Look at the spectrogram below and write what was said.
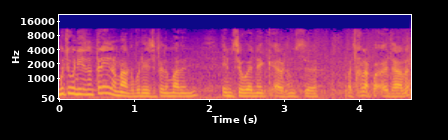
Moeten we niet een trailer maken voor deze film... waarin Inzo en ik ergens uh, wat grappen uithalen?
